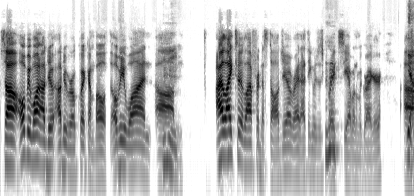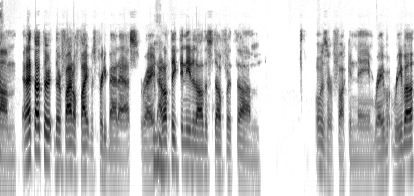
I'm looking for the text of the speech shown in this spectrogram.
so Obi Wan, I'll do I'll do real quick on both. Obi Wan, um, Mm-hmm. I liked it a lot for nostalgia, right? I think it was just great to see Ewan McGregor. Mm-hmm. Yeah. Um, and I thought their their final fight was pretty badass, right? I Mhm. don't think they needed all the stuff with um, what was her fucking name? Reva, Reva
